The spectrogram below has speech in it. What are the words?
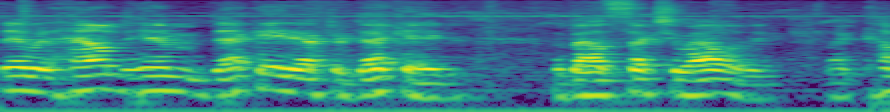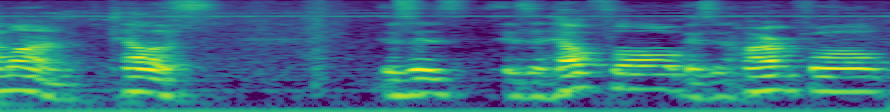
they would hound him decade after decade about sexuality. Like, come on, tell us, is it is it helpful? Is it harmful?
